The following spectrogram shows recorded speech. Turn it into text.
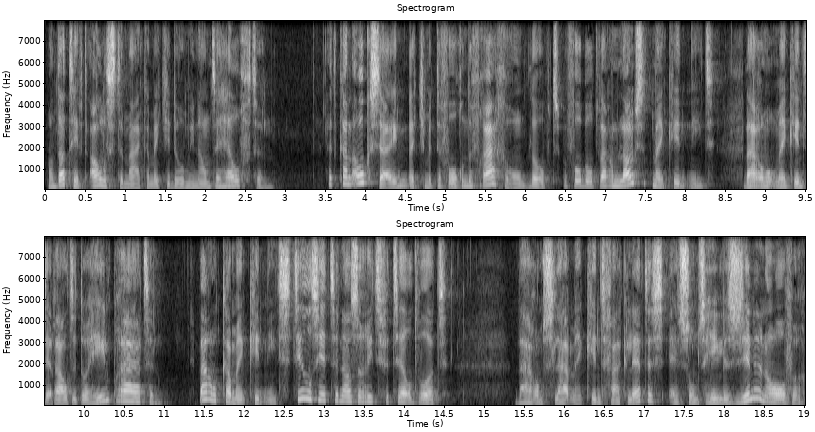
Want dat heeft alles te maken met je dominante helften. Het kan ook zijn dat je met de volgende vragen rondloopt. Bijvoorbeeld, waarom luistert mijn kind niet? Waarom moet mijn kind er altijd doorheen praten? Waarom kan mijn kind niet stilzitten als er iets verteld wordt? Waarom slaat mijn kind vaak letters en soms hele zinnen over?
